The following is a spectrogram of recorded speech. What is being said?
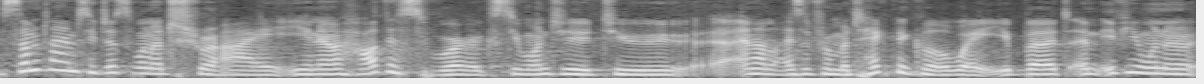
sometimes you just want to try, you know, how this works. You want to, to analyze it from a technical way. But um, if you want to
